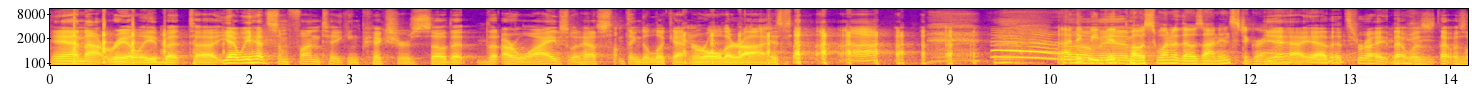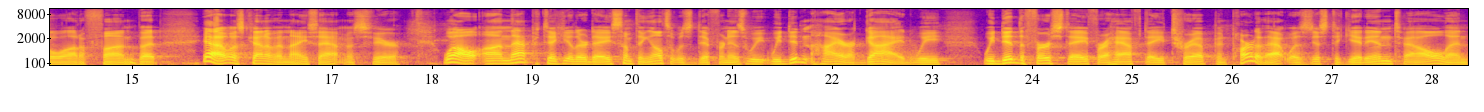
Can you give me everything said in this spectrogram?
yeah, not really, but uh, yeah, we had some fun taking pictures so that that our wives would have something to look at and roll their eyes. I think oh, we man. did post one of those on Instagram. Yeah, yeah, that's right. That was that was a lot of fun. But yeah, it was kind of a nice atmosphere. Well, on that particular day, something else that was different is we, we didn't hire a guide. We we did the first day for a half day trip, and part of that was just to get intel and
